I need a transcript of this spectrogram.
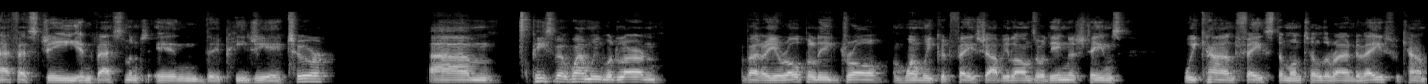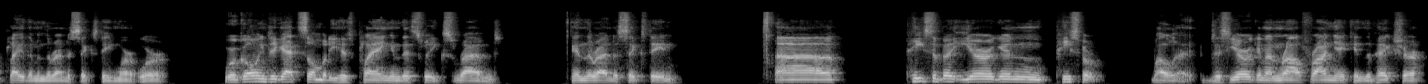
FSG investment in the PGA Tour. Um, piece about when we would learn about a Europa League draw and when we could face Xabi Alonso or the English teams we can't face them until the round of eight. We can't play them in the round of sixteen. We're we're we're going to get somebody who's playing in this week's round, in the round of sixteen. Uh, piece about Jurgen. Piece about well, uh, just Jurgen and Ralf Rangnick in the picture.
